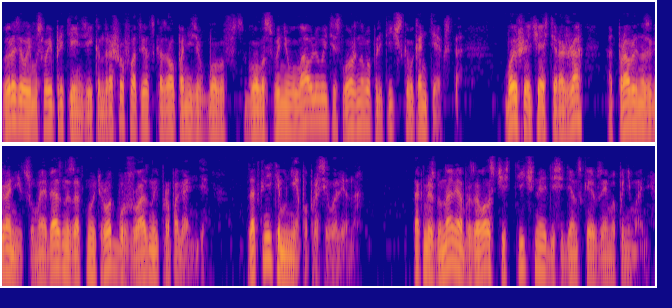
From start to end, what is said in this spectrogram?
выразила ему свои претензии. Кондрашов в ответ сказал, понизив голос, «Вы не улавливаете сложного политического контекста. Большая часть тиража отправлена за границу. Мы обязаны заткнуть рот буржуазной пропаганде». «Заткните мне», — попросила Лена. Так между нами образовалось частичное диссидентское взаимопонимание.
